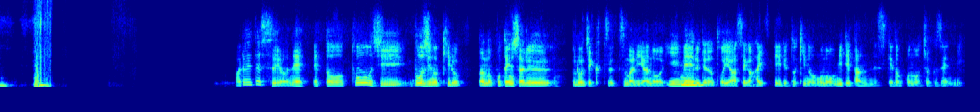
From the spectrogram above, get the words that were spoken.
うんあれですよね。えっと、当時、当時の記録、あの、ポテンシャルプロジェクト、つまり、あの、E メールでの問い合わせが入っている時のものを見てたんですけど、この直前に。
